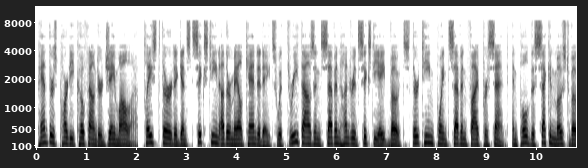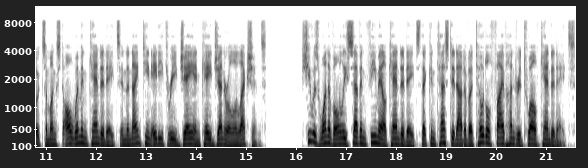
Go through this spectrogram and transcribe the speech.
Panthers Party co-founder Jay Mala, placed third against 16 other male candidates with 3,768 votes and polled the second most votes amongst all women candidates in the 1983 J&K general elections. She was one of only seven female candidates that contested out of a total 512 candidates.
